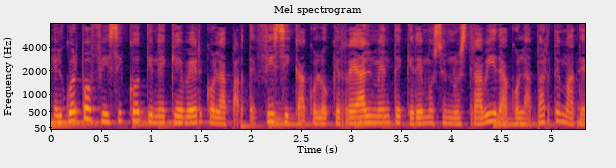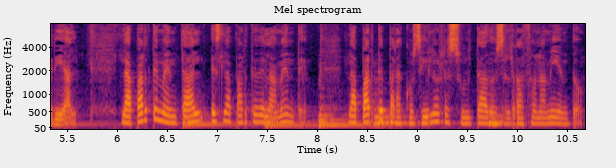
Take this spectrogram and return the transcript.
El cuerpo físico tiene que ver con la parte física, con lo que realmente queremos en nuestra vida, con la parte material. La parte mental es la parte de la mente, la parte para conseguir los resultados, el razonamiento,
